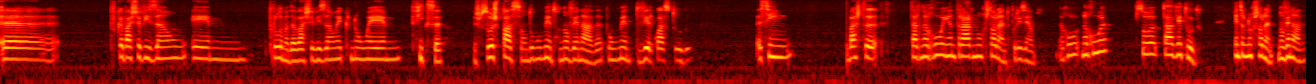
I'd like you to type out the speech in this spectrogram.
uh, porque a baixa visão é o problema da baixa visão é que não é fixa. As pessoas passam do momento de não ver nada para o momento de ver quase tudo. Assim, basta estar na rua e entrar num restaurante, por exemplo. Na rua, na rua a pessoa está a ver tudo. Entra no restaurante, não vê nada.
